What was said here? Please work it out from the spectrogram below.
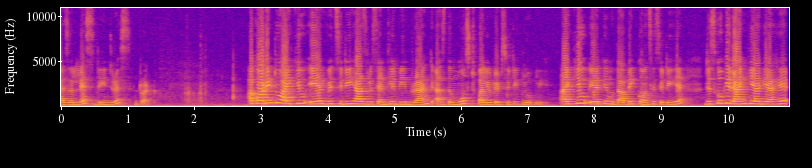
as a less dangerous drug According to IQ Air, which city has recently been ranked as the most polluted city globally? IQ Air के मुताबिक कौन सी सिटी है? जिसको कि रैंक किया गया है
